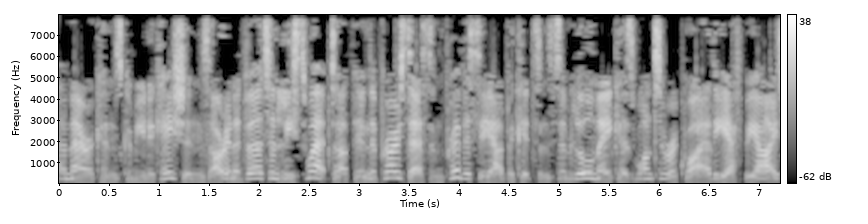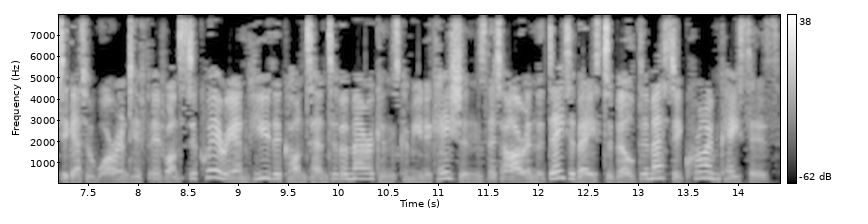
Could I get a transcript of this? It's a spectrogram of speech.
Americans' communications are inadvertently swept up in the process and privacy advocates and some lawmakers want to require the FBI to get a warrant if it wants to query and view the content of Americans' communications that are in the database to build domestic crime cases.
